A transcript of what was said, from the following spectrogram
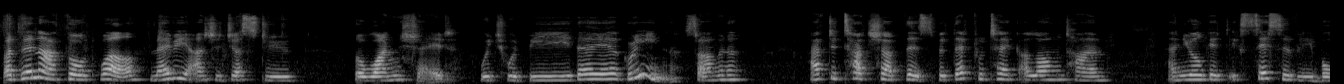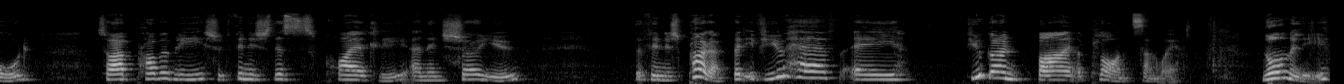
But then I thought, well, maybe I should just do the one shade, which would be the green. So I'm going to have to touch up this, but that would take a long time and you'll get excessively bored. So I probably should finish this quietly and then show you the finished product. But if you have a, if you go and buy a plant somewhere, normally,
